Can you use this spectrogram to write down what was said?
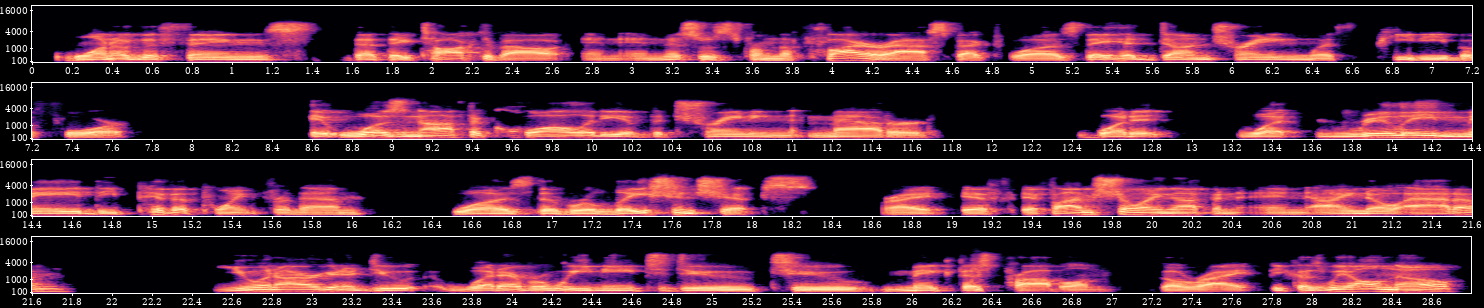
One of the things that they talked about, and, and this was from the fire aspect, was they had done training with PD before. It was not the quality of the training that mattered. What it what really made the pivot point for them was the relationships, right? If if I'm showing up and and I know Adam you and I are going to do whatever we need to do to make this problem go right because we all know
